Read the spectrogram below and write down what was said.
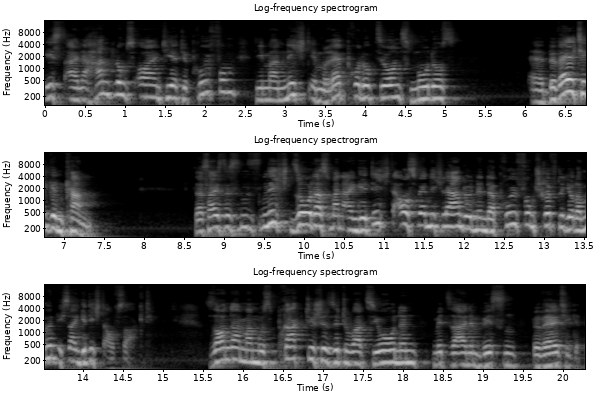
ist eine handlungsorientierte Prüfung, die man nicht im Reproduktionsmodus äh, bewältigen kann. Das heißt, es ist nicht so, dass man ein Gedicht auswendig lernt und in der Prüfung schriftlich oder mündlich sein Gedicht aufsagt, sondern man muss praktische Situationen mit seinem Wissen bewältigen.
